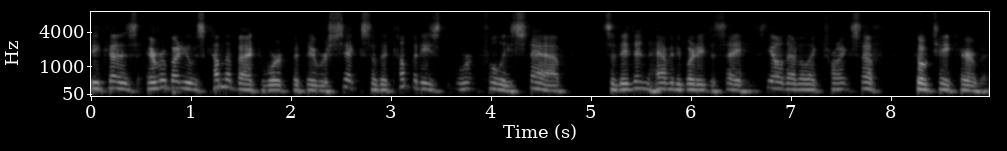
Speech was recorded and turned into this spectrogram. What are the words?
Because everybody was coming back to work, but they were sick. So the companies weren't fully staffed. So they didn't have anybody to say, see all that electronic stuff? Go take care of it.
